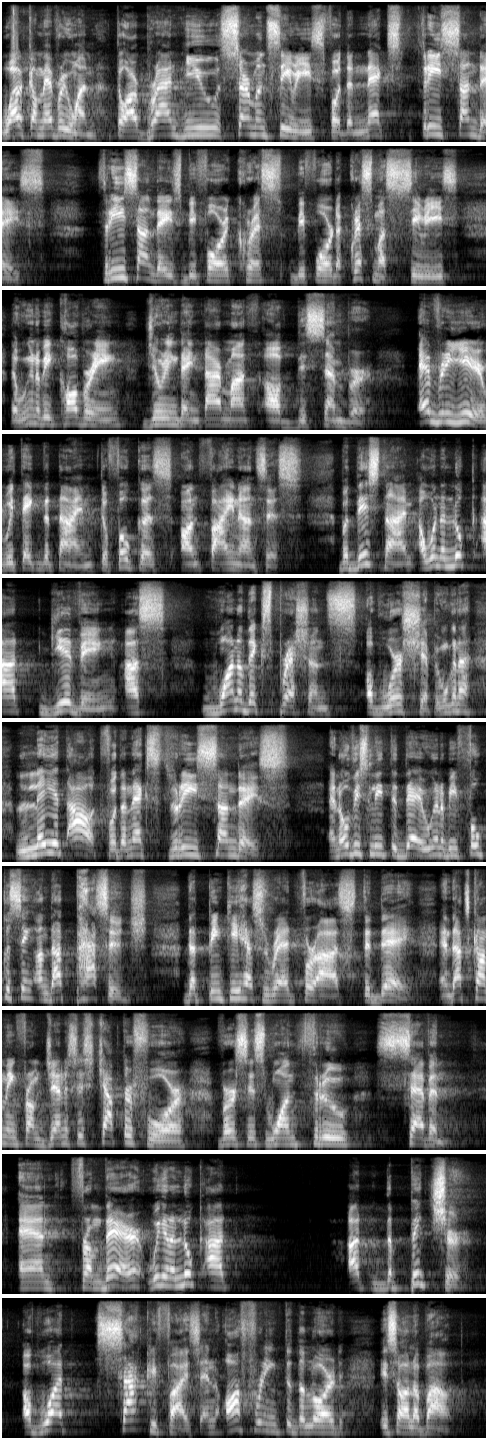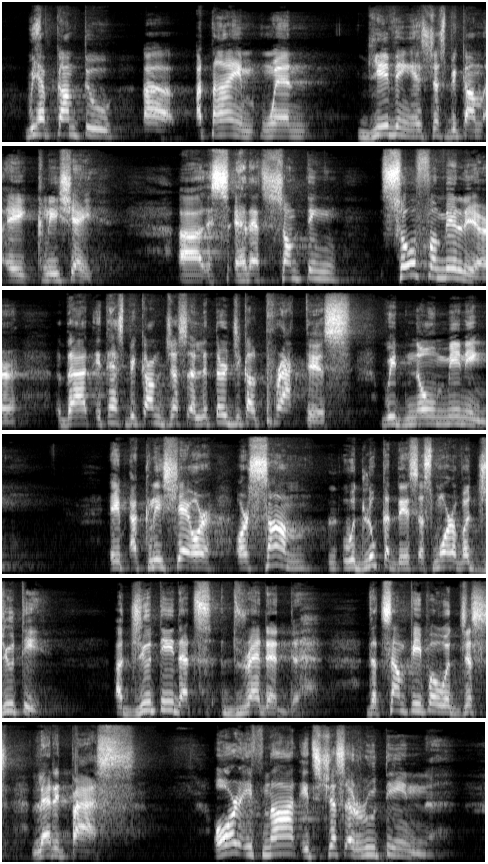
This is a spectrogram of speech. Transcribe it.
Welcome, everyone, to our brand new sermon series for the next three Sundays. Three Sundays before, Chris, before the Christmas series that we're going to be covering during the entire month of December. Every year, we take the time to focus on finances. But this time, I want to look at giving as one of the expressions of worship. And we're going to lay it out for the next three Sundays. And obviously, today we're going to be focusing on that passage that Pinky has read for us today. And that's coming from Genesis chapter 4, verses 1 through 7. And from there, we're going to look at, at the picture of what sacrifice and offering to the Lord is all about. We have come to uh, a time when giving has just become a cliche. Uh, that's something so familiar that it has become just a liturgical practice with no meaning. A, a, cliche, or, or some would look at this as more of a duty, a duty that's dreaded, that some people would just let it pass. Or if not, it's just a routine.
